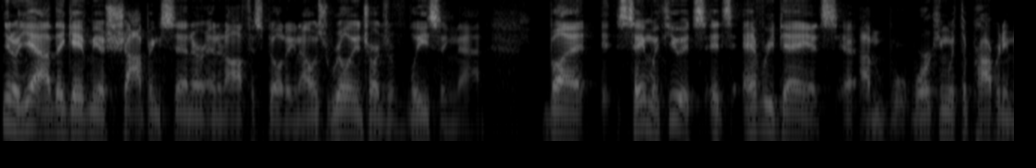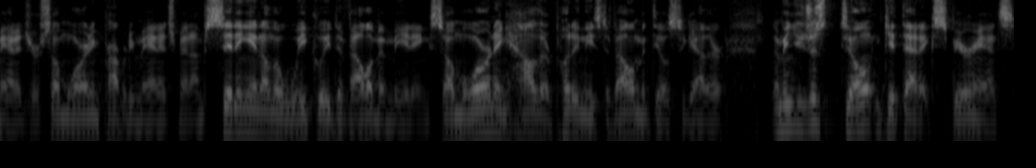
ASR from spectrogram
you know, yeah, they gave me a shopping center and an office building, and I was really in charge of leasing that. But same with you, it's it's every day. It's I'm working with the property manager, so I'm learning property management. I'm sitting in on the weekly development meetings, so I'm learning how they're putting these development deals together. I mean, you just don't get that experience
